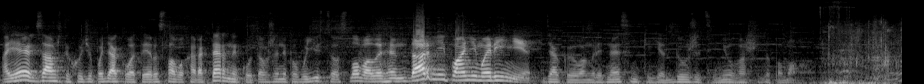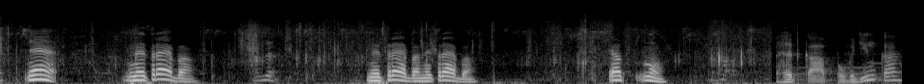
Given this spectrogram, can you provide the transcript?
А я, як завжди, хочу подякувати Ярославу Характернику та вже не побоюсь цього слова легендарній пані Маріні. Дякую вам, ріднесеньки, я дуже ціню вашу допомогу. Не, не треба. Не треба, не треба. Я, ну, Гидка поведінка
